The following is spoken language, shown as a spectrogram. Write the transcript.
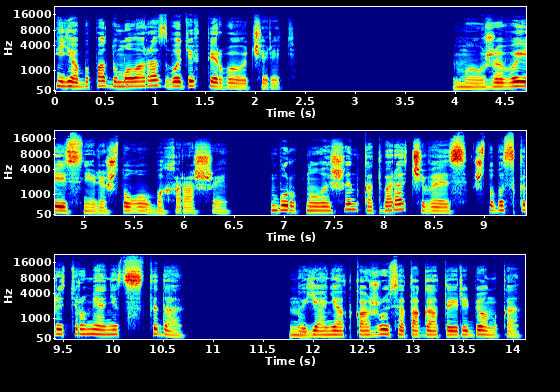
я бы подумала о разводе в первую очередь. «Мы уже выяснили, что оба хороши», — буркнула Шинка, отворачиваясь, чтобы скрыть румянец стыда. «Но я не откажусь от Агаты и ребенка,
